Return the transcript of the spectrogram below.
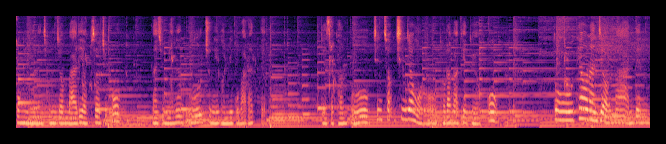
봉이는 점점 말이 없어지고 나중에는 우울증이 걸리고 말았대 그래서 결국 친정, 친정으로 돌아가게 되었고 또 태어난 지 얼마 안 된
